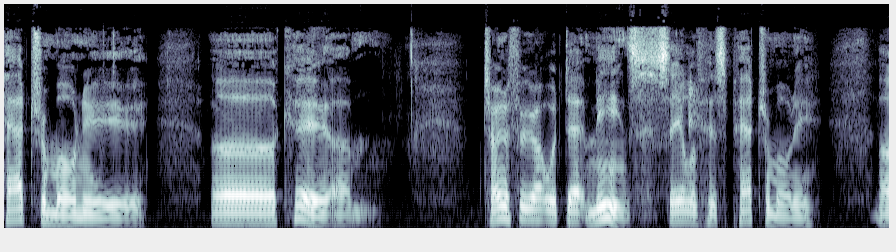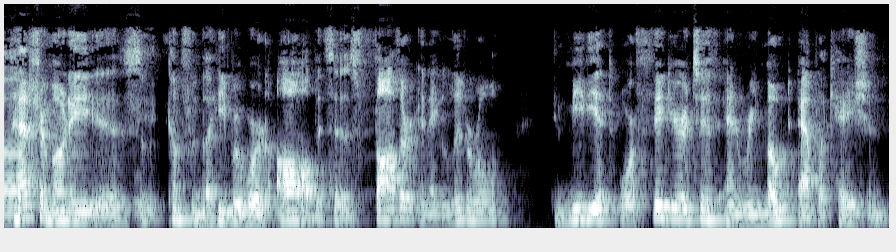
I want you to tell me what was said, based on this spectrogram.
patrimony. Okay, um, trying to figure out what that means. Sale of his patrimony. Uh, Patrimony is comes from the Hebrew word all that says father in a literal, immediate, or figurative and remote application.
